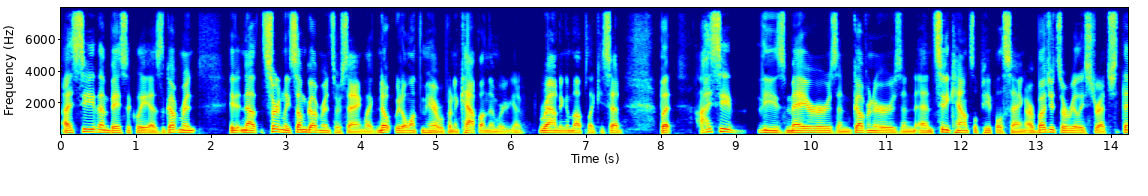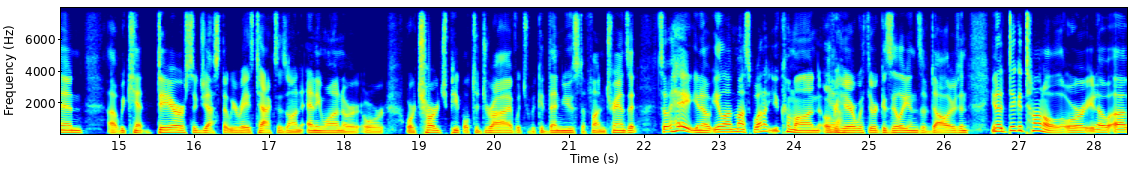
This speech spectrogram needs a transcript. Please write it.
I see them basically as the government it, now certainly some governments are saying like nope, we don't want them here. We're putting a cap on them. We're you know, rounding them up like you said. But I see these mayors and governors and, and city council people saying our budgets are really stretched thin. Uh, we can't dare suggest that we raise taxes on anyone or, or, or charge people to drive, which we could then use to fund transit. So, hey, you know, Elon Musk, why don't you come on over yeah. here with your gazillions of dollars and, you know, dig a tunnel or, you know, uh,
